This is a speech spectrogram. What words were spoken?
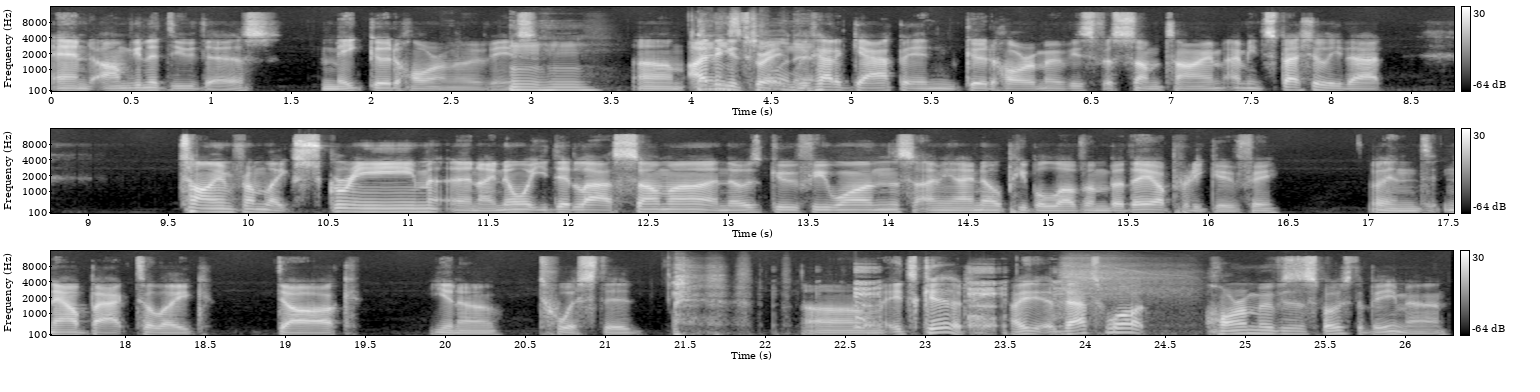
and I'm going to do this, make good horror movies. Mhm. Um, I think it's great. killing We've had a gap in good horror movies for some time. I mean, especially that time from like Scream and I Know What You Did Last Summer and those goofy ones. I mean, I know people love them, but they are pretty goofy. And now back to like dark, you know, twisted. Um, it's good. I, that's what horror movies are supposed to be, man.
